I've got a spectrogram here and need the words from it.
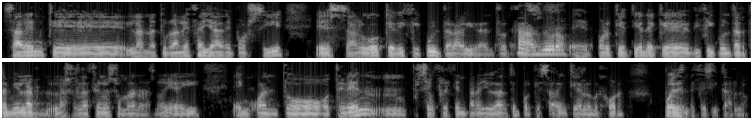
saben que la naturaleza ya de por sí es algo que dificulta la vida. Entonces, Claro, es duro. eh, porque tiene que dificultar también la- las relaciones humanas, ¿no? Y ahí, en cuanto te ven, mm, se ofrecen para ayudarte porque saben que a lo mejor puedes necesitarlo.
